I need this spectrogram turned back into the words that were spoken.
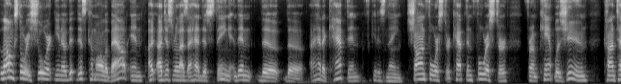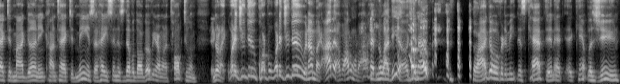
long story short, you know, th- this come all about, and I, I, just realized I had this thing, and then the the I had a captain, I forget his name, Sean Forrester, Captain Forrester from Camp Lejeune contacted my gunny, contacted me and said, Hey, send this devil dog over here. I want to talk to him. And they're like, What did you do, Corporal? What did you do? And I'm like, I, I don't I have no idea, you know? so I go over to meet this captain at, at Camp Lejeune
